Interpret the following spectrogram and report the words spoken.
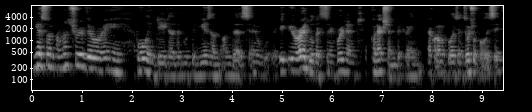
Yes, I'm, I'm not sure if there were any polling data that we could use on, on this. And you're right, Lucas, it's an important connection between economic policy and social policy.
